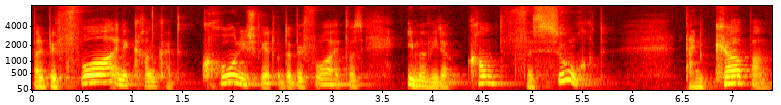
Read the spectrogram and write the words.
Weil bevor eine Krankheit chronisch wird oder bevor etwas immer wieder kommt, versucht dein Körper,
